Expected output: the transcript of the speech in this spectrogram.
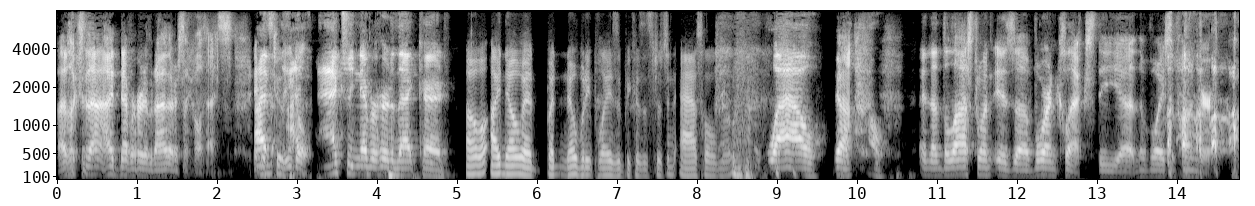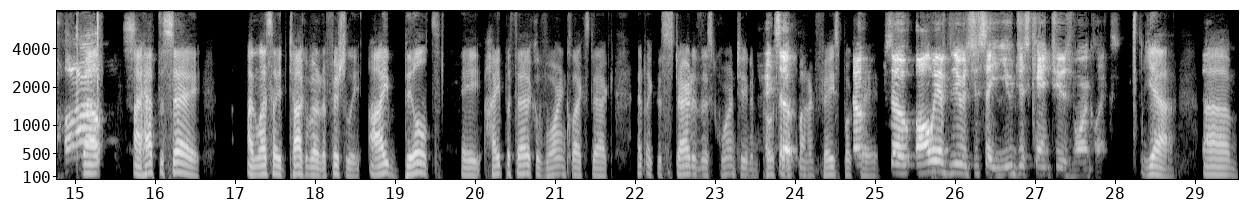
I looked at that. I'd never heard of it either. It's like, oh, that's I've, it's. I've actually never heard of that card. Oh, I know it, but nobody plays it because it's just an asshole move. Wow. Yeah. Wow. And then the last one is uh, Vorinclex, the uh, the voice of hunger. well, I have to say, unless I talk about it officially, I built a hypothetical Vorinclex deck at like the start of this quarantine and And posted so- it up on our Facebook so, page. so all we have to do is just say you just can't choose Vorinclex. Yeah. Um,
